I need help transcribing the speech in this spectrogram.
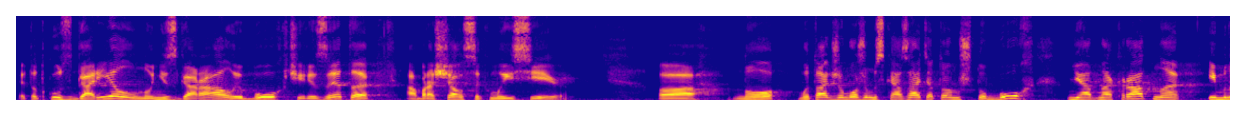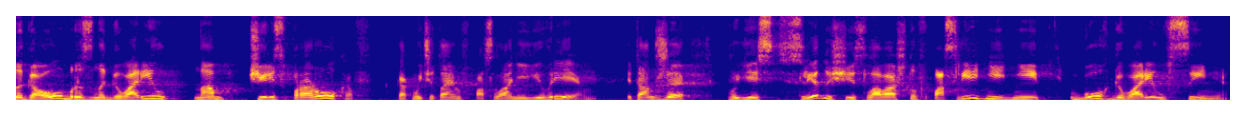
Этот куст горел, но не сгорал, и Бог через это обращался к Моисею. А, но мы также можем сказать о том, что Бог неоднократно и многообразно говорил нам через пророков, как мы читаем в послании евреям. И там же есть следующие слова, что в последние дни Бог говорил в Сыне.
